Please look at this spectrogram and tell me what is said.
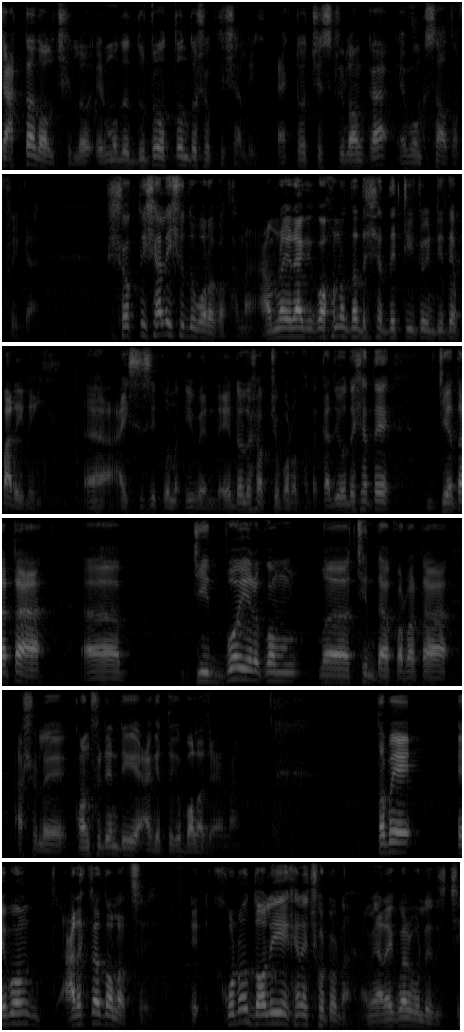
চারটা দল ছিল। এর মধ্যে দুটো অত্যন্ত শক্তিশালী, একটা হচ্ছে শ্রীলঙ্কা এবং সাউথ আফ্রিকা। শক্তিশালী শুধু বড় কথা না, আমরা এর আগে কখনো তাদের সাথে টি টোয়েন্টিতে পারিনি আইসিসি কোনো ইভেন্টে। এটা হলো সবচেয়ে বড় কথা। কাজে ওদের সাথে জেতাটা জিতবই এরকম চিন্তা করাটা আসলে কনফিডেন্টলি আগের থেকে বলা যায় না। তবে এবং আরেকটা দল আছে কোনো দলই এখানে ছোট না আমি আরেকবার বলে দিচ্ছি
